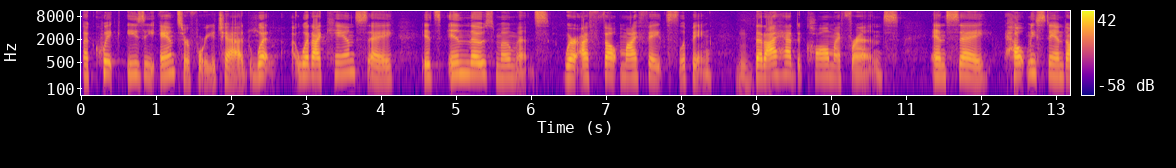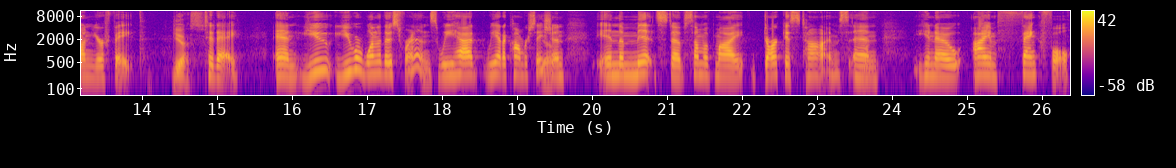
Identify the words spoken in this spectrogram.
a quick easy answer for you, Chad. What what I can say it's in those moments where I felt my faith slipping hmm. that I had to call my friends and say, "Help me stand on your faith." Yes. today and you you were one of those friends we had we had a conversation in the midst of some of my darkest times and you know i am thankful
